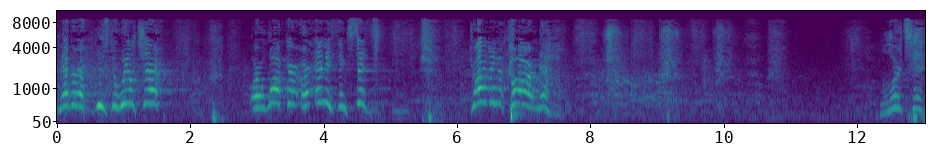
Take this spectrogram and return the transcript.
Never used a wheelchair or a walker or anything since. Driving a car now. And the Lord said,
